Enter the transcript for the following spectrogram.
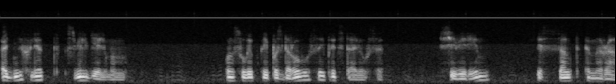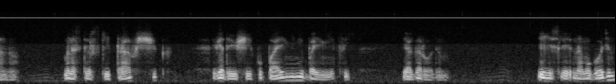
одних лет с Вильгельмом. Он с улыбкой поздоровался и представился. Северин из Сант-Эмерано, монастырский травщик, ведающий купальнями, больницей и огородом. И, если нам угоден,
